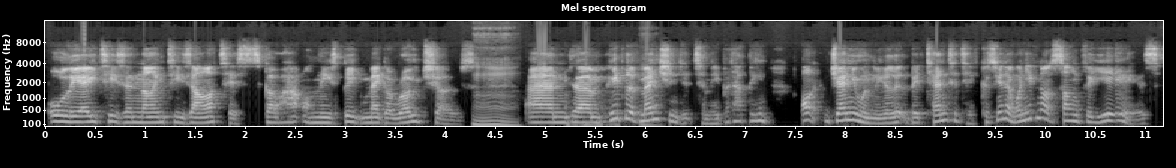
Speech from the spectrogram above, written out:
all the 80s and 90s artists go out on these big mega road shows, Mm. and um, people have mentioned it to me, but I've been on, genuinely a little bit tentative because you know when you've not sung for years.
